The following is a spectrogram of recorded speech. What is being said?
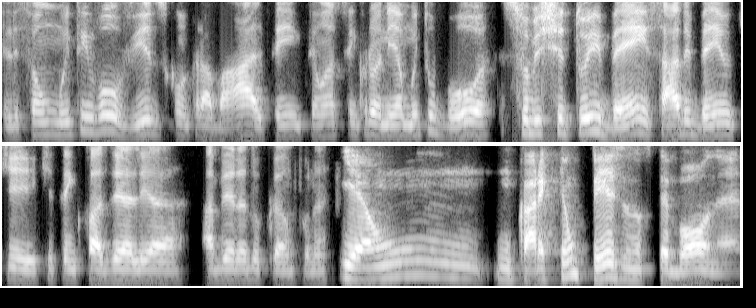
eles são muito envolvidos com o trabalho, tem, tem uma sincronia muito boa, substitui bem, sabe bem o que, que tem que fazer ali à, à beira do campo, né? E é um, um cara que tem um peso no futebol, né?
